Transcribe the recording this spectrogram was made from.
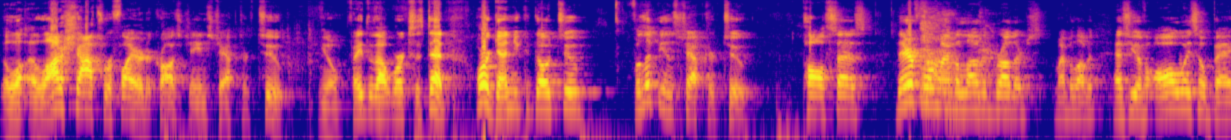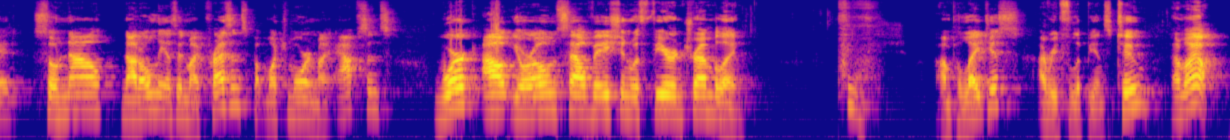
a lot of shots were fired across James chapter 2. You know, faith without works is dead. Or again, you could go to Philippians chapter 2. Paul says, Therefore, my beloved brothers, my beloved, as you have always obeyed, so now, not only as in my presence, but much more in my absence, work out your own salvation with fear and trembling. Phew. I'm Pelagius. I read Philippians 2, and I'm like, oh,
